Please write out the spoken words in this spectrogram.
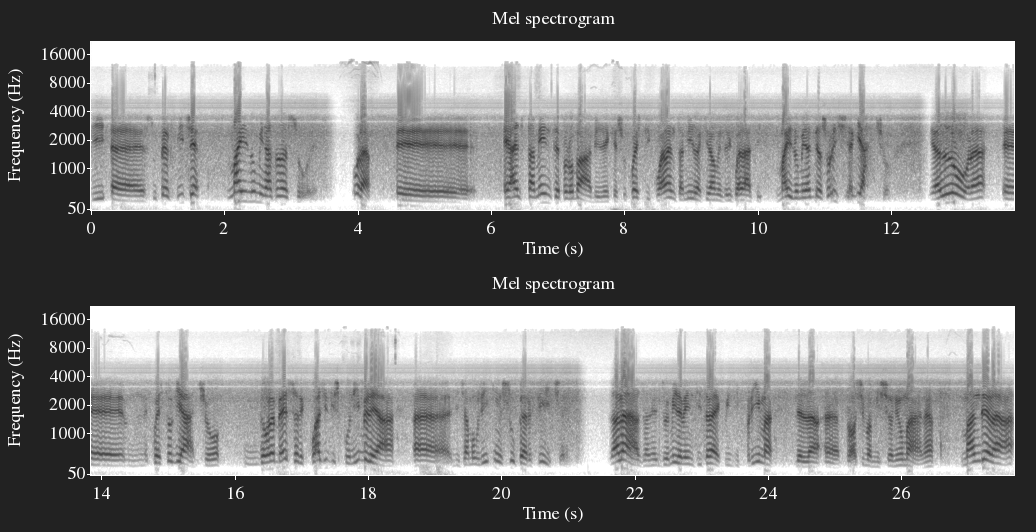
di eh, superficie mai illuminata dal sole. Ora, eh, è altamente probabile che su questi 40.000 km quadrati mai illuminati dal sole ci sia ghiaccio. E allora eh, questo ghiaccio dovrebbe essere quasi disponibile a, eh, diciamo così, in superficie. La NASA nel 2023, quindi prima della eh, prossima missione umana, manderà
